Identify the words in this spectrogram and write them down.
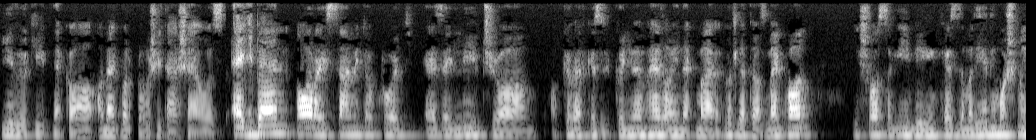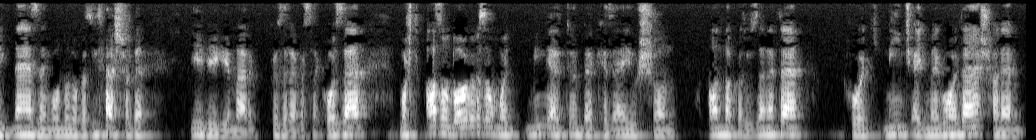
jövőképnek a, a megvalósításához. Egyben arra is számítok, hogy ez egy lépcső a, a következő könyvemhez, aminek már ötlete az megvan, és valószínűleg évvégén kezdem el írni. Most még nehezen gondolok az írásra, de évvégén már közelebb veszek hozzá. Most azon dolgozom, hogy minél többekhez eljusson annak az üzenete, hogy nincs egy megoldás, hanem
